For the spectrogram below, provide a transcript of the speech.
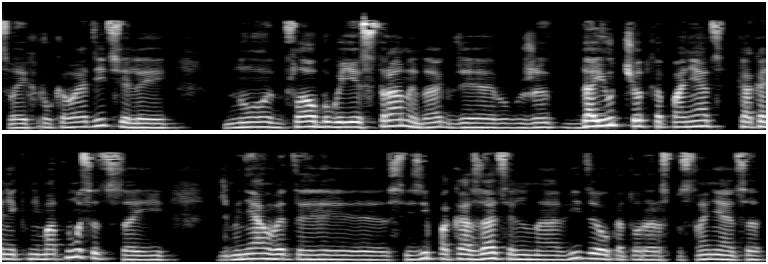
своих руководителей. Но, слава богу, есть страны, да, где уже дают четко понять, как они к ним относятся. И для меня в этой связи показательно видео, которое распространяется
